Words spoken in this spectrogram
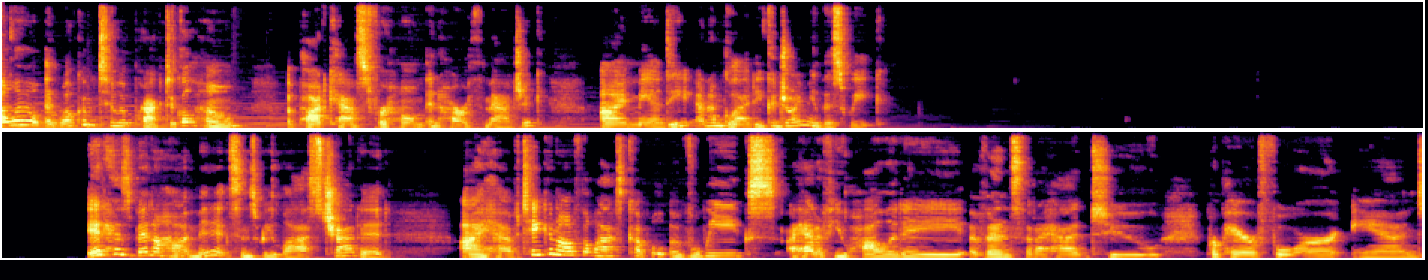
Hello, and welcome to A Practical Home, a podcast for home and hearth magic. I'm Mandy, and I'm glad you could join me this week. It has been a hot minute since we last chatted. I have taken off the last couple of weeks. I had a few holiday events that I had to prepare for, and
